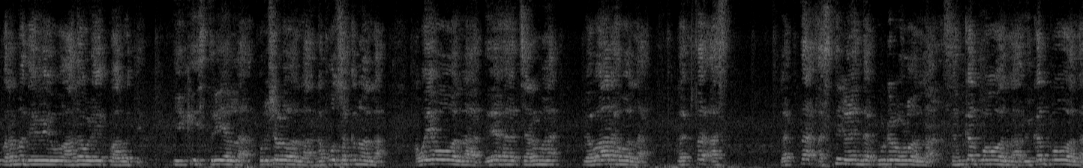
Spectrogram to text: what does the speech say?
ಪರಮದೇವಿಯೂ ಆದವಳೆ ಪಾರ್ವತಿ. ಈಕೆ ಸ್ತ್ರೀ ಅಲ್ಲ ಪುರುಷಳು ಅಲ್ಲ, ನಪುಂಸಕನೂ ಅಲ್ಲ ಅವಯವವೂ ಅಲ್ಲ, ದೇಹ, ಚರ್ಮ, ವ್ಯವಹಾರವೂ ಅಲ್ಲ, ರಕ್ತ ಅಸ್, ರಕ್ತ ಅಸ್ಥಿಗಳಿಂದ ಕೂಡಿರುವಳು ಅಲ್ಲ, ಸಂಕಲ್ಪವೂ ಅಲ್ಲ, ವಿಕಲ್ಪವೂ ಅಲ್ಲ,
